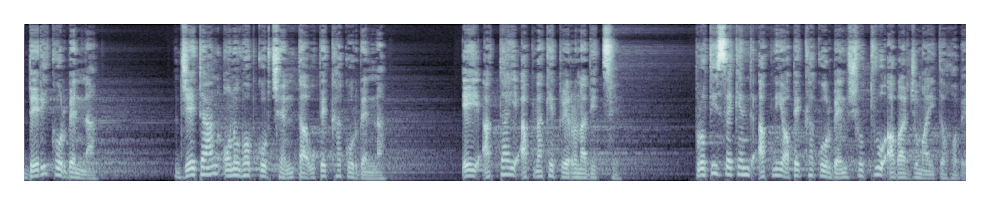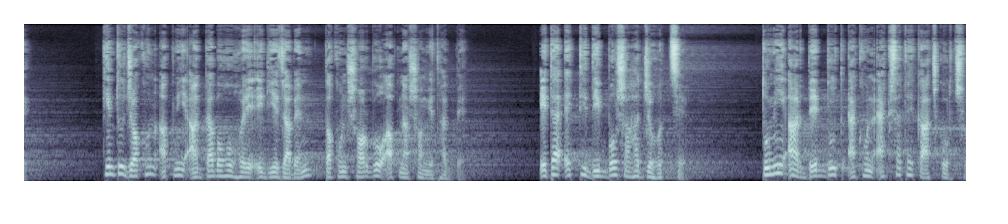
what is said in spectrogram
দেরি করবেন না। যে টান অনুভব করছেন, তা উপেক্ষা করবেন না। এই আত্মাই আপনাকে প্রেরণা দিচ্ছে। প্রতি সেকেন্ড আপনি অপেক্ষা করবেন শত্রু আবার জমায়িত হবে। কিন্তু যখন আপনি আজ্ঞাবহ হয়ে এগিয়ে যাবেন, তখন স্বর্গ আপনার সঙ্গে থাকবে। এটা একটি দিব্য সাহায্য হচ্ছে। তুমি আর দেবদূত এখন একসাথে কাজ করছ।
